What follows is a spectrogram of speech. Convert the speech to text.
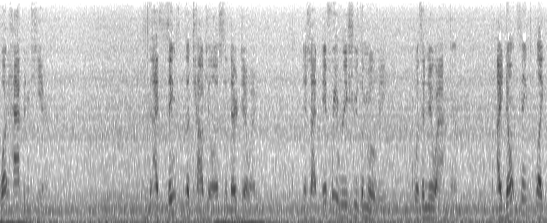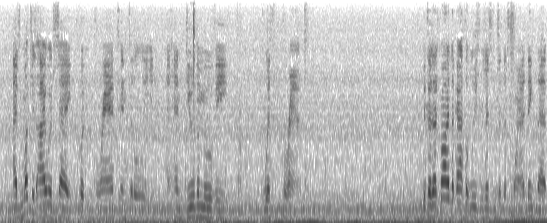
what happened here, I think the calculus that they're doing is that if we reshoot the movie with a new actor, I don't think like as much as I would say put Grant into the lead and do the movie with Grant because that's probably the path of least resistance at this point. I think that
